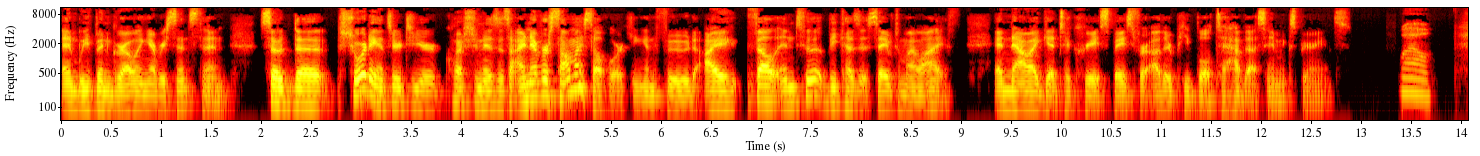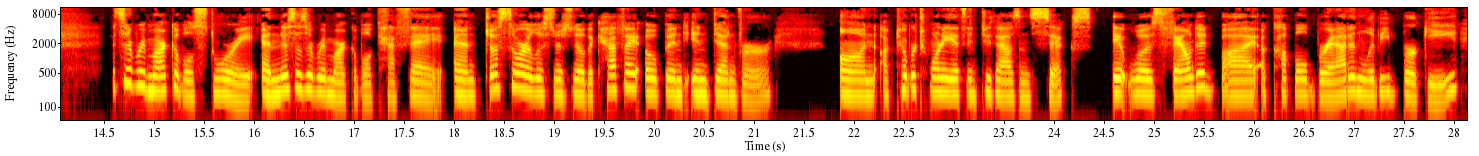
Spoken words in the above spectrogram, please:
And we've been growing ever since then. So the short answer to your question is, is I never saw myself working in food. I fell into it because it saved my life. And now I get to create space for other people to have that same experience. Wow. It's a remarkable story, and this is a remarkable cafe. And just so our listeners know, the cafe opened in Denver on October 20th in 2006. It was founded by a couple, Brad and Libby Birky.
